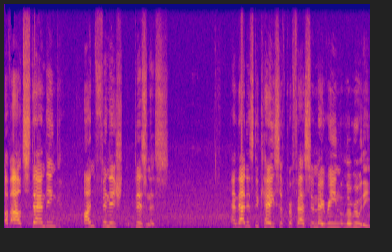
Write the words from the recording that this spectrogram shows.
of outstanding unfinished business, and that is the case of Professor Mehrene Larudee.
